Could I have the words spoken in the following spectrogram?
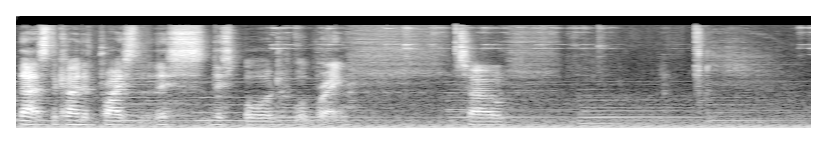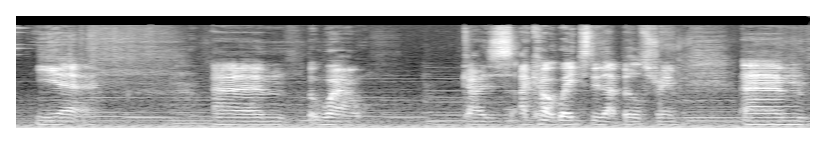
That's the kind of price that this this board will bring. So, yeah. Um, but wow, guys, I can't wait to do that build stream. Um,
